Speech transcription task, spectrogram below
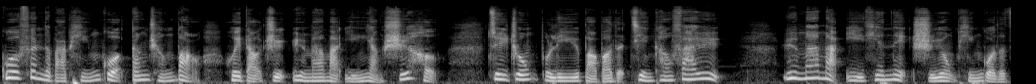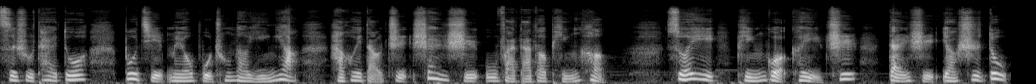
过分的把苹果当成宝，会导致孕妈妈营养失衡，最终不利于宝宝的健康发育。孕妈妈一天内食用苹果的次数太多，不仅没有补充到营养，还会导致膳食无法达到平衡。所以，苹果可以吃，但是要适度，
